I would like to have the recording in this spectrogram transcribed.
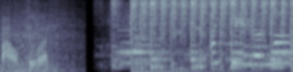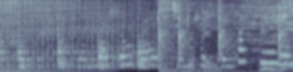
เปล่า ทุกคน I see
